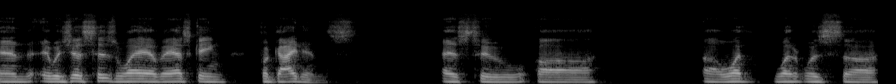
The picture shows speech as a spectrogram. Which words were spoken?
and it was just his way of asking for guidance as to uh, uh, what what it was, uh,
